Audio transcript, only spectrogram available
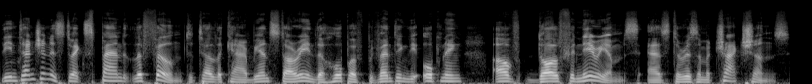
The intention is to expand the film to tell the Caribbean story in the hope of preventing the opening of dolphinariums as tourism attractions.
